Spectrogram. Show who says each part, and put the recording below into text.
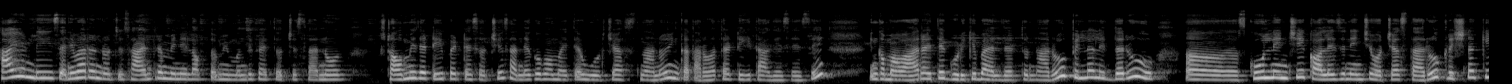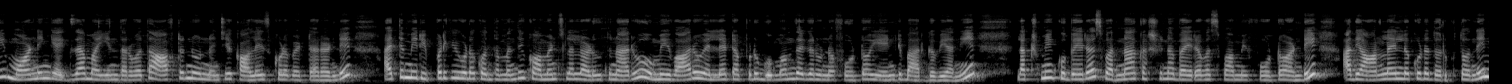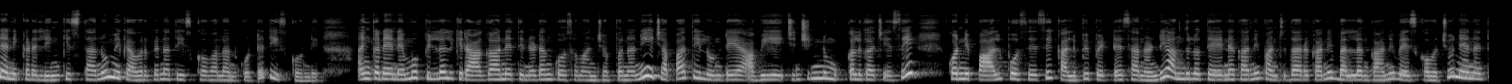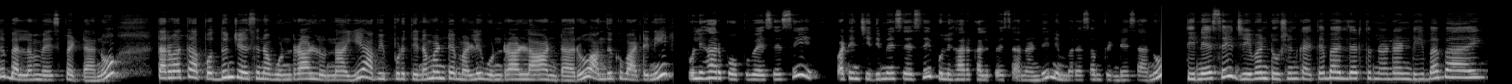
Speaker 1: Hi అండి. శనివారం రోజు సాయంత్రం మినీ లాక్తో మీ ముందుకైతే వచ్చేసాను. స్టవ్ మీద టీ పెట్టేసి వచ్చి సంధ్యగుమం అయితే ఊడ్చేస్తున్నాను. ఇంకా తర్వాత టీ తాగేసేసి ఇంకా మా వారు అయితే గుడికి బయలుదేరుతున్నారు. పిల్లలిద్దరూ స్కూల్ నుంచి కాలేజీ నుంచి వచ్చేస్తారు. కృష్ణకి మార్నింగ్ ఎగ్జామ్ అయిన తర్వాత ఆఫ్టర్నూన్ నుంచి కాలేజ్ కూడా పెట్టారండి. అయితే మీరు ఇప్పటికీ కూడా కొంతమంది కామెంట్స్లలో అడుగుతున్నారు మీ వారు వెళ్ళేటప్పుడు గుమ్మం దగ్గర ఉన్న ఫోటో ఏంటి భార్గవి అని? లక్ష్మీ కుబేర స్వర్ణాకర్షణ భైరవ స్వామి ఫోటో అండి. అది ఆన్లైన్లో కూడా దొరుకుతుంది. నేను ఇక్కడ లింక్ ఇస్తాను. మీకు ఎవరికైనా తీసుకోవాలనుకుంటే తీసుకోండి. ఇంకా నేనేమో పిల్లలకి రాగానే తినడం కోసం అని చెప్పనని చపాతీలు ఉంటే అవి చిన్న చిన్న ముక్కలుగా చేసి కొన్ని పాలు పోసేసి కలిపి పెట్టేశానండి. అందులో తేనె కానీ పంచదార కానీ బెల్లం కానీ వేసుకోవచ్చు. నేనైతే బెల్లం వేసి పెట్టాను. తర్వాత పొద్దున్న చేసిన ఉండ్రాళ్ళు ఉన్నాయి. అవి ఇప్పుడు తినమంటే మళ్ళీ ఉండ్రాళ్ళ అంటారు. అందుకు వాటిని పులిహార పోపు వేసేసి వాటిని చిదిమేసేసి పులిహార కలిపేశానండి. నిమ్మరసం పిండేశాను. తినేసి జీవన్ ట్యూషన్కి అయితే బయలుదేరుతున్నాడండి. Bye bye.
